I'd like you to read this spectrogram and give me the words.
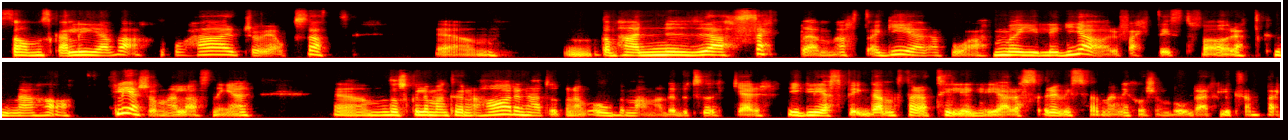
som ska leva och här tror jag också att eh, de här nya sätten att agera på möjliggör faktiskt för att kunna ha fler sådana lösningar. Ehm, då skulle man kunna ha den här typen av obemannade butiker i glesbygden för att tillgängliggöra service för människor som bor där till exempel.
